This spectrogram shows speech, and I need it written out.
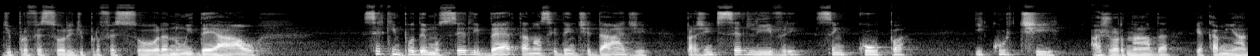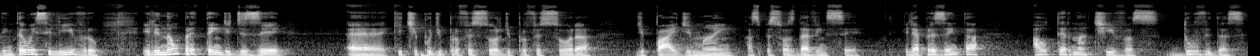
de professor e de professora, num ideal. Ser quem podemos ser liberta a nossa identidade para a gente ser livre, sem culpa e curtir a jornada a caminhada. Então esse livro ele não pretende dizer é, que tipo de professor, de professora, de pai, de mãe as pessoas devem ser. Ele apresenta alternativas, dúvidas,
